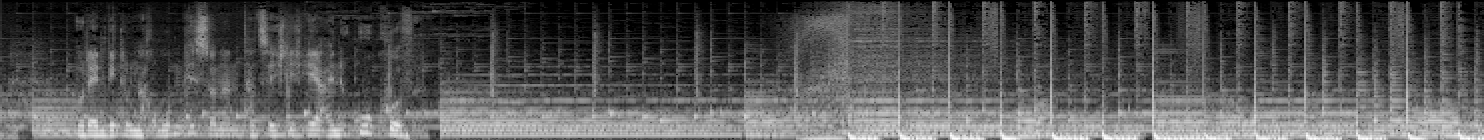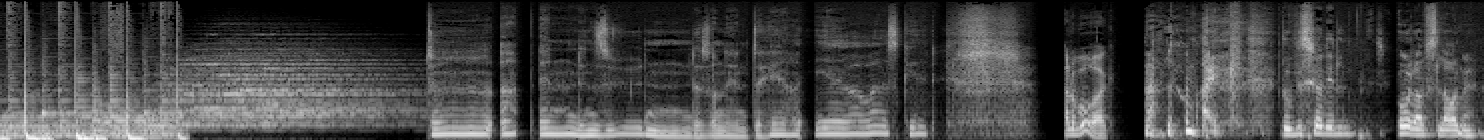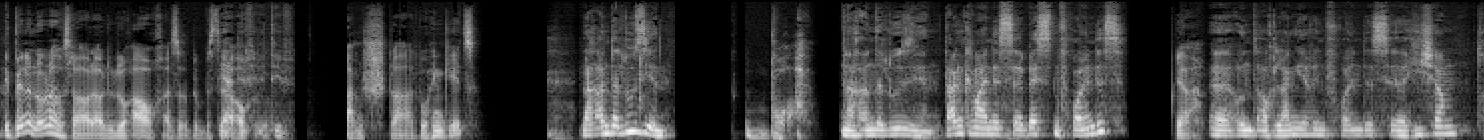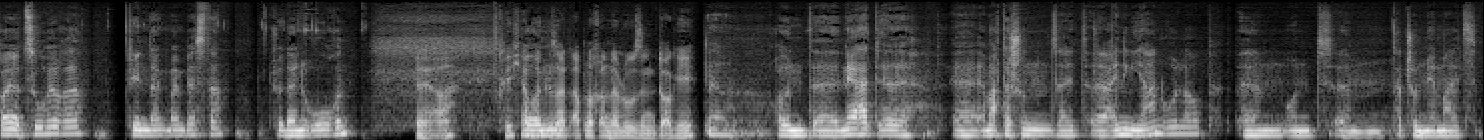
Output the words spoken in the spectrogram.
oder Entwicklung nach oben ist, sondern tatsächlich eher eine U-Kurve. Hinterher, ja, was geht? Hallo Borak. Hallo Mike, du bist schon in Urlaubslaune. Ich bin in Urlaubslaune, aber du doch auch. Also du bist ja, Ja, auch definitiv. am Start. Wohin geht's? Nach Andalusien. Boah. Nach Andalusien. Dank meines äh, besten Freundes Ja, äh, und auch langjährigen Freundes äh, Hisham, treuer Zuhörer. Vielen Dank, mein Bester, für deine Ohren. ja. Ich habe gesagt, ab nach Andalusien, Doggy. Ja. Und äh, er hat, äh, äh, er macht da schon seit äh, einigen Jahren Urlaub ähm, und ähm, hat schon mehrmals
